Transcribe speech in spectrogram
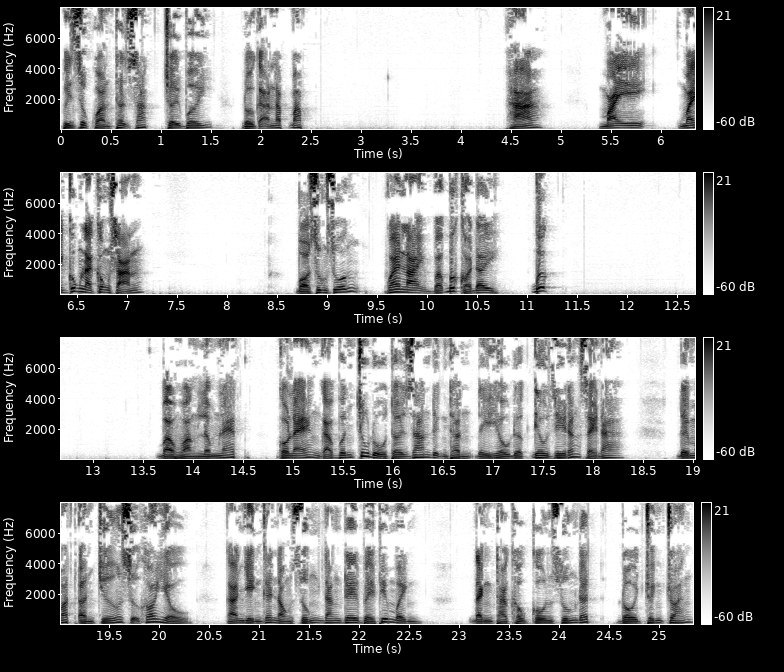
Viên sư quan thận sắc chới với Đôi gã lắp bắp. Hả? Mày Mày cũng là cộng sản? Bỏ súng xuống, Quay lại và bước khỏi đây. Bước! Bà Hoàng lâm lét, Có lẽ gã vẫn chưa đủ thời gian định thần Để hiểu được điều gì đang xảy ra. Đôi mắt ẩn chứa sự khó hiểu, Gã nhìn cái nòng súng đang rê về phía mình. Đành thả khẩu côn xuống đất Rồi choáng choáng,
